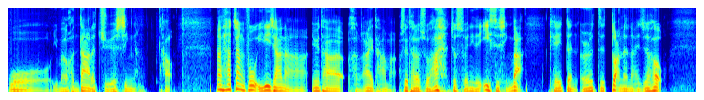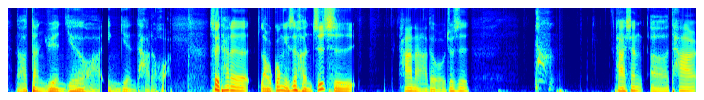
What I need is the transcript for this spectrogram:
我有没有很大的决心啊？好，那她丈夫伊利加拿，因为她很爱她嘛，所以他就说啊，就随你的意思行吧，可以等儿子断了奶之后，然后但愿耶和华应验他的话。所以她的老公也是很支持哈拿的，哦，就是 他相呃，他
